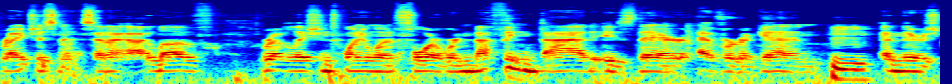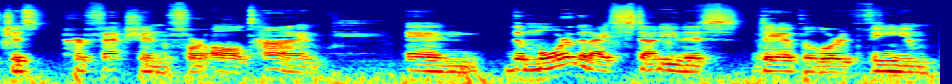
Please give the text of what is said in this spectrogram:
righteousness. And I, I love Revelation 21 4, where nothing bad is there ever again. Hmm. And there's just perfection for all time. And the more that I study this Day of the Lord theme,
